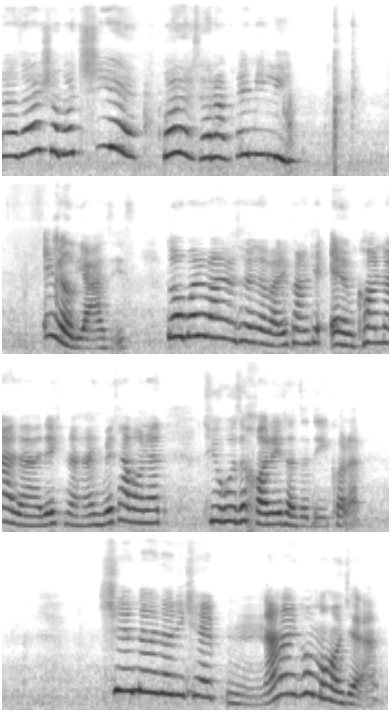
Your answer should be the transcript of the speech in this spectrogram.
نظر شما چیه؟ با احترام امیلی. امیلی عزیز دوباره باید به یادآوری کنم که امکان ندارد یک نهنگ بتواند توی حوز خانه کند چه ندانی که نهنگ ها مهاجرند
